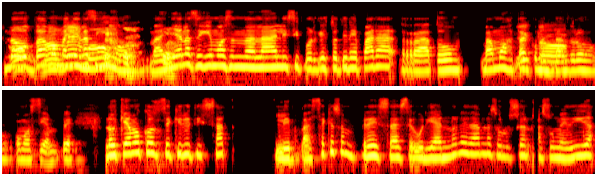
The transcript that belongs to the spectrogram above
nos vamos, mañana seguimos. Mañana seguimos haciendo análisis porque esto tiene para rato. Vamos a estar comentándolo como siempre. Nos quedamos con SecuritySat. ¿Le pasa que su empresa de seguridad no le da una solución a su medida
